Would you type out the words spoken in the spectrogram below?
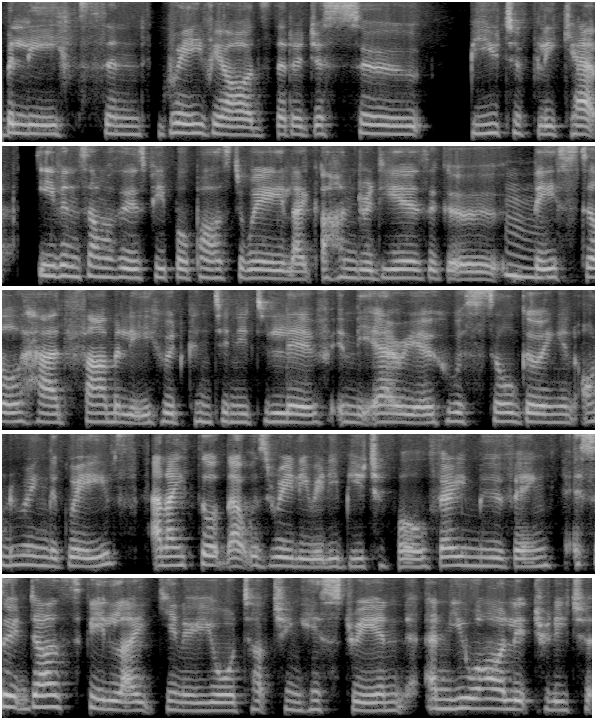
beliefs and graveyards that are just so beautifully kept even some of those people passed away like a hundred years ago, mm. they still had family who had continued to live in the area who were still going and honoring the graves. And I thought that was really, really beautiful, very moving. So it does feel like, you know, you're touching history and, and you are literally t-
